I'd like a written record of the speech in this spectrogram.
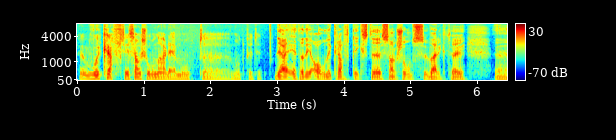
hvor kraftig sanksjon er det mot, uh, mot, Putin? Det er et av de aller kraftigste sanksjonsverktøy uh,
